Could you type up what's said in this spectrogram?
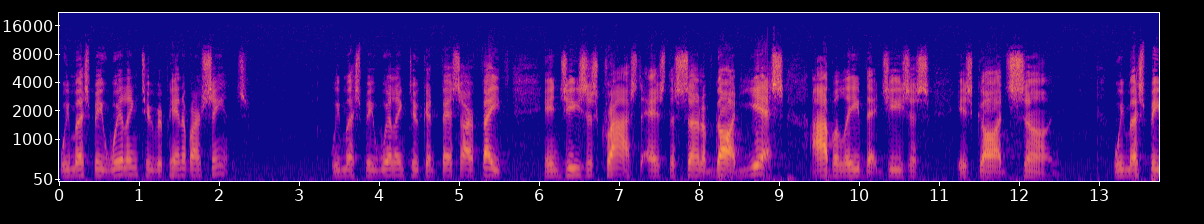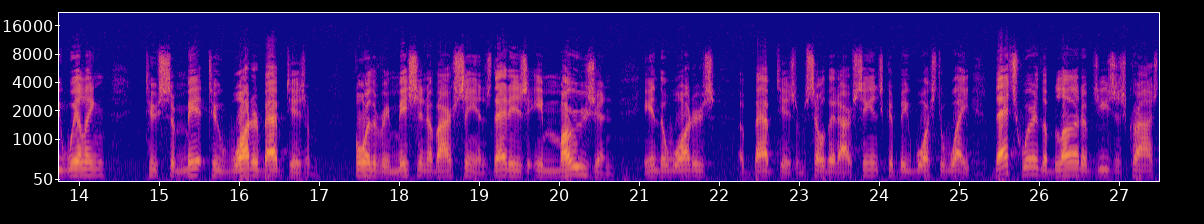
we must be willing to repent of our sins. We must be willing to confess our faith in Jesus Christ as the Son of God. Yes, I believe that Jesus is God's Son. We must be willing to submit to water baptism for the remission of our sins. That is immersion in the waters of baptism so that our sins could be washed away. That's where the blood of Jesus Christ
